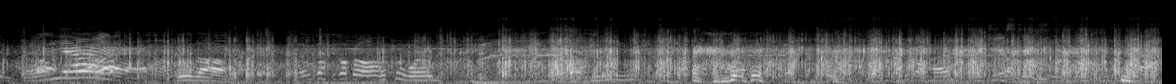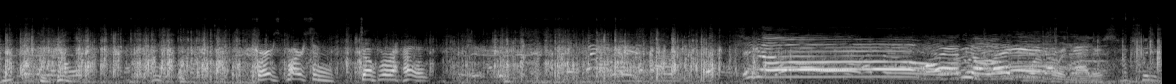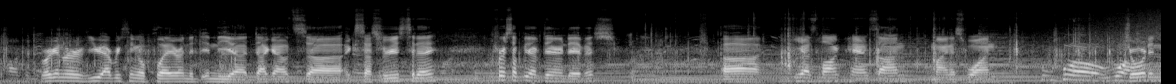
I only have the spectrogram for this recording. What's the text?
Yeah! It was, uh, what's the word? First person jump around. We're gonna review every single player in the in the uh, dugouts uh, accessories today. First up, we have Darren Davis. Uh, he has long pants on, minus one. Whoa, whoa. Jordan,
